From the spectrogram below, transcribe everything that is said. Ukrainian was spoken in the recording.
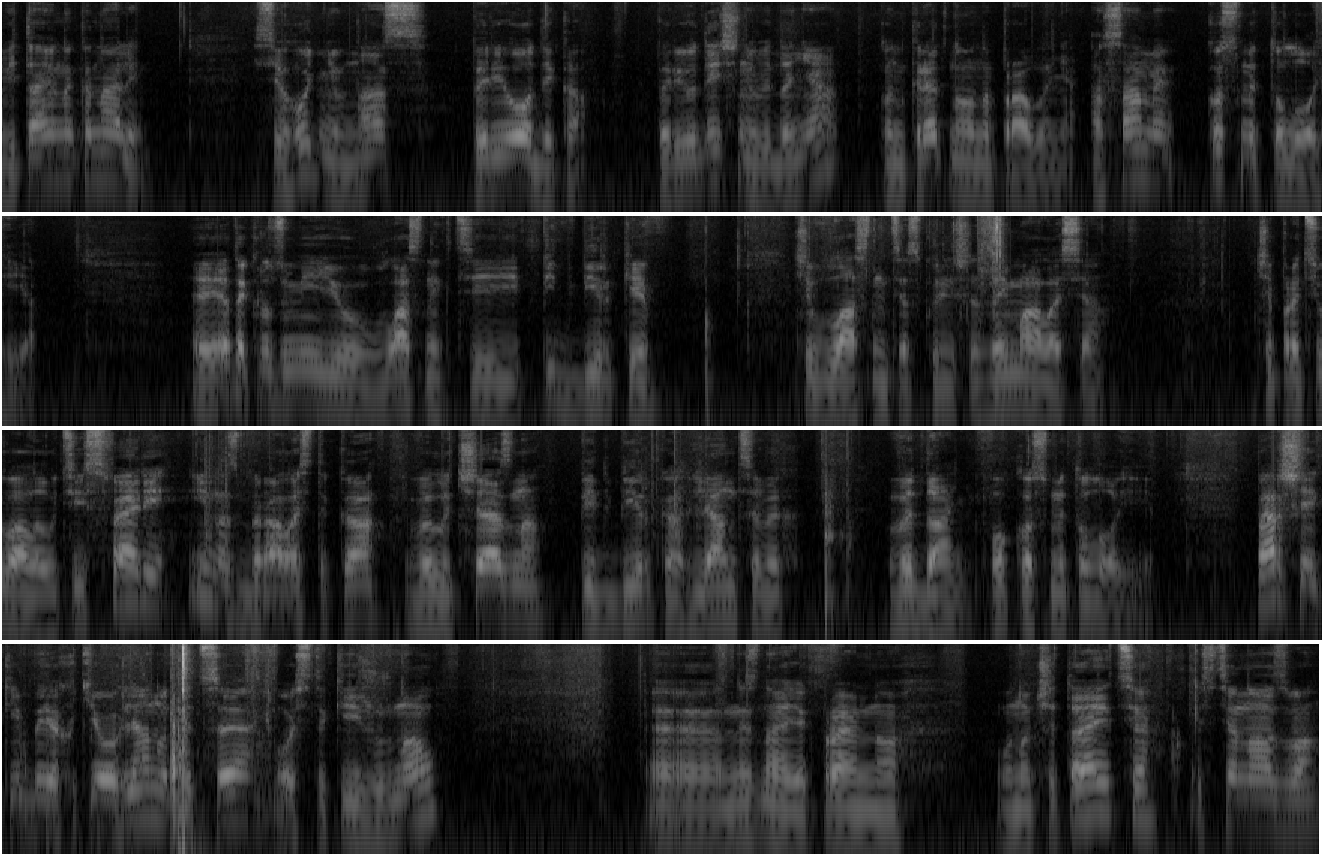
Вітаю на каналі. Сьогодні в нас періодика, періодичне видання конкретного направлення, а саме косметологія. Е, Я так розумію, власник цієї підбірки, чи власниця скоріше, займалася чи працювала у цій сфері, і назбиралась така величезна підбірка глянцевих видань по косметології. Перший, який би я хотів оглянути, це ось такий журнал. Е, Не знаю, як правильно воно читається, ось ця назва.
